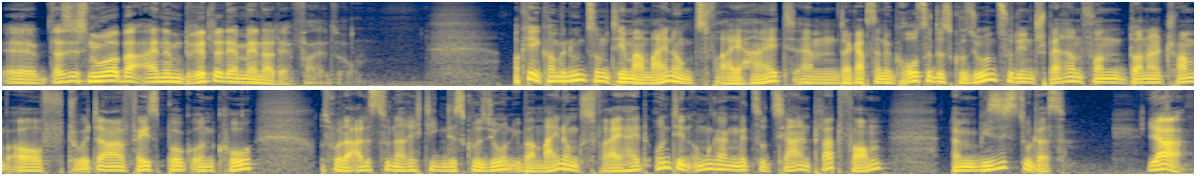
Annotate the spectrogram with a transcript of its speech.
Äh, das ist nur bei einem Drittel der Männer der Fall so. Okay, kommen wir nun zum Thema Meinungsfreiheit. Ähm, da gab es eine große Diskussion zu den Sperren von Donald Trump auf Twitter, Facebook und Co. Es wurde alles zu einer richtigen Diskussion über Meinungsfreiheit und den Umgang mit sozialen Plattformen. Ähm, wie siehst du das? Ja,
